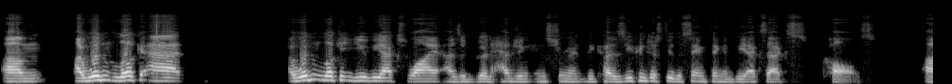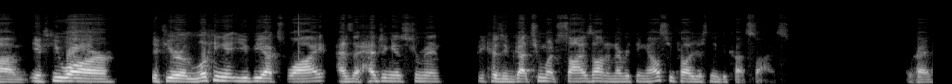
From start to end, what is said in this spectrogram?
Um, I wouldn't look at I wouldn't look at UVXY as a good hedging instrument because you can just do the same thing in VXX calls. Um, if you are if you're looking at UVXY as a hedging instrument because you've got too much size on and everything else, you probably just need to cut size. Okay.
